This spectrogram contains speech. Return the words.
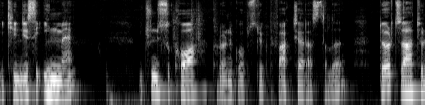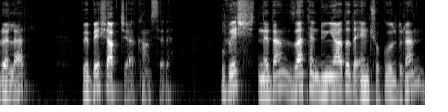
İkincisi inme. Üçüncüsü koa kronik obstrüktif akciğer hastalığı. Dört zatüreler ve beş akciğer kanseri. Bu beş neden zaten dünyada da en çok öldüren,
